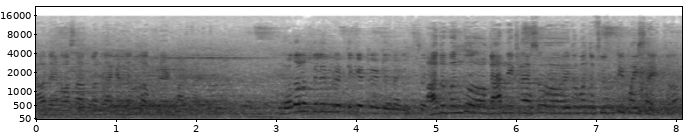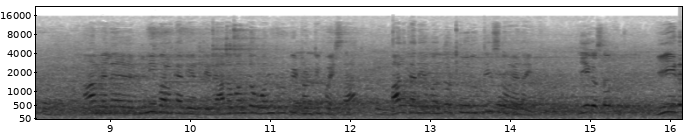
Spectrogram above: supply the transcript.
ಯಾವುದೇ ಹೊಸದು ಬಂದಾಗೆಲ್ಲರೂ ಅಪ್ಗ್ರೇಡ್ ಮಾಡ್ತಾ ಇರ್ತೀವಿ. ಮೊದಲ ಫಿಲಿಮ್ಗೆ ಟಿಕೆಟ್ ರೇಟ್ ಏನಾಗಿತ್ತು ಸರ್? ಅದು ಬಂದು ಗಾಂಧಿ ಕ್ಲಾಸು ಇದು ಬಂದು ಫಿಫ್ಟಿ ಪೈಸಾ ಇತ್ತು. ಆಮೇಲೆ ಮಿನಿ ಬಾಲ್ಕನಿ ಅಂತಿದೆ. ಅದು ಬಂದು one rupee twenty paisa balcony ಬಂದು ಟೂ ರುಪೀಸ್ ಏನಾಯಿತು ಇತ್ತು. ಈಗ ಸರ್? ಈಗ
